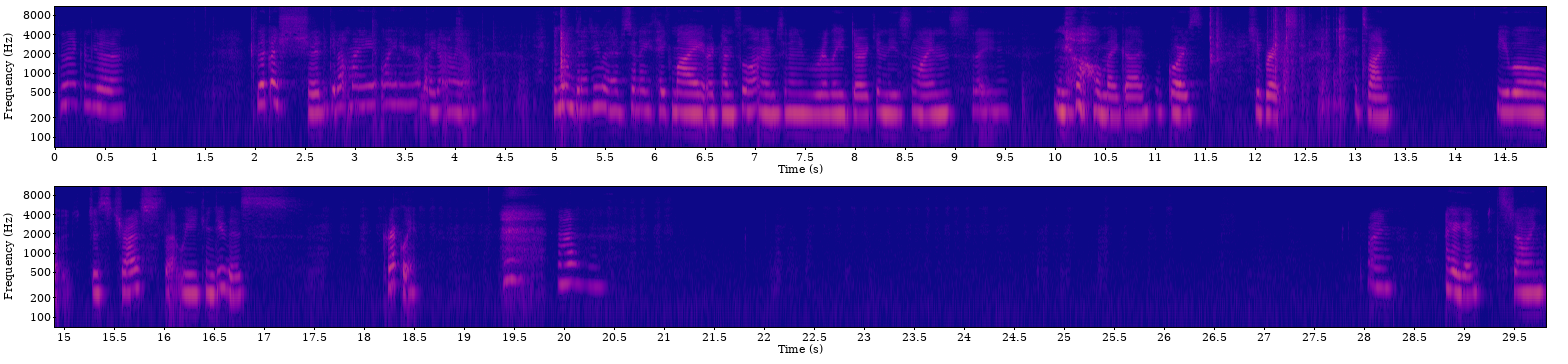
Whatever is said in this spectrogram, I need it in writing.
I feel like I'm gonna... I feel like I should get out my liner, but I don't really know think what I'm gonna do is I'm just gonna take my red pencil and I'm just gonna really darken these lines that I Oh my god, of course. She breaks. It's fine. We will just trust that we can do this correctly. Ah. Fine. Okay, good. It's showing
